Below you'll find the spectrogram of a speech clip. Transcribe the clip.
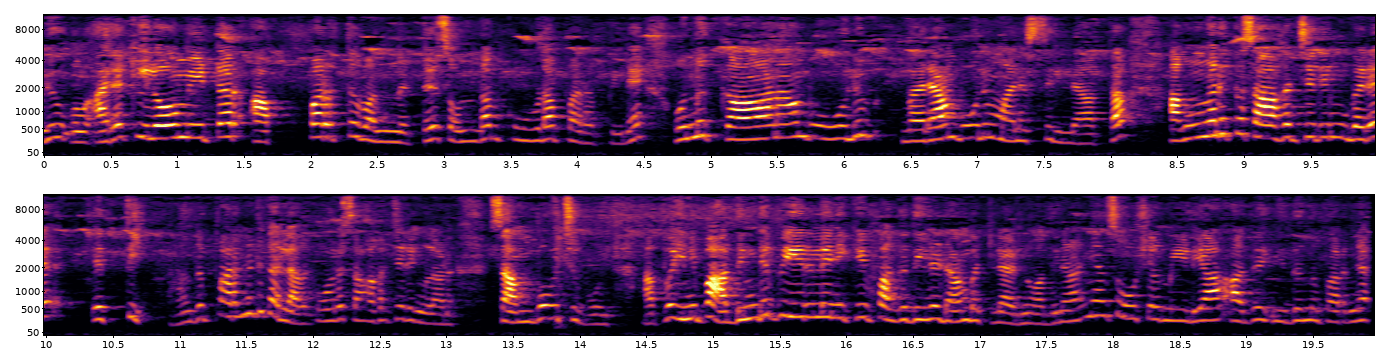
ഒരു അര കിലോമീറ്റർ അപ്പുറം അപ്പുറത്ത് വന്നിട്ട് സ്വന്തം കൂടപ്പറപ്പിനെ ഒന്ന് കാണാൻ പോലും വരാൻ പോലും മനസ്സില്ലാത്ത അങ്ങനത്തെ സാഹചര്യം വരെ എത്തി. അത് പറഞ്ഞിട്ട് കല്ല അതൊക്കെ ഓരോ സാഹചര്യങ്ങളാണ്. സംഭവിച്ചു പോയി. അപ്പൊ ഇനിയിപ്പോ അതിന്റെ പേരിൽ എനിക്ക് പകുതിയിൽ ഇടാൻ പറ്റില്ലായിരുന്നു. അതിനാൽ ഞാൻ സോഷ്യൽ മീഡിയ അത് ഇതെന്ന് പറഞ്ഞ്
